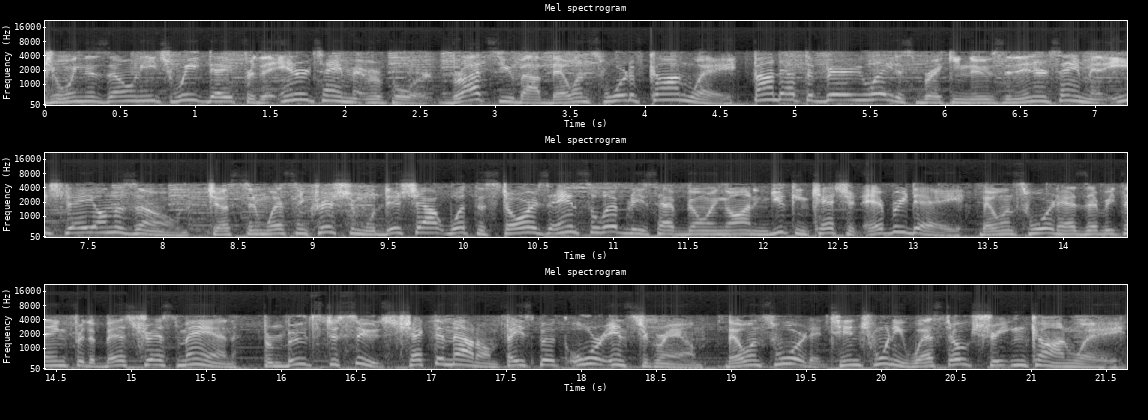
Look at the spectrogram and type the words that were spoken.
Join the zone each weekday for the Entertainment Report, brought to you by Bell and Sword of Conway. Find out the very latest breaking news and entertainment each day on the zone. Justin, West, and Christian will dish out what the stars and celebrities have going on, and you can catch it every day. Bell and Sword has everything for the best dressed man. From boots to suits, check them out on Facebook or Instagram. Bell and Sword at 1020 West Oak Street in Conway.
